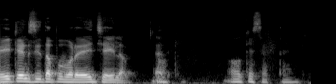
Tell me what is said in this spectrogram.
వెయిట్ అండ్ సీ తప్ప మనం ఏం చేయలేం. Okay okay sir thank you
